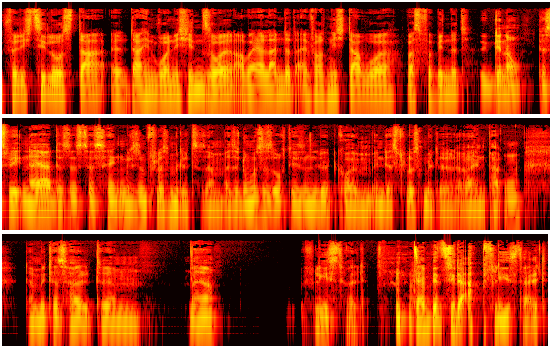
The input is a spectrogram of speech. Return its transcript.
völlig ziellos da, äh, dahin, wo er nicht hin soll, aber er landet einfach nicht da, wo er was verbindet? Genau. Deswegen, naja, das ist, das hängt mit diesem Flussmittel zusammen. Also du musst es auch diesen Lötkolben in das Flussmittel reinpacken, damit das halt, ähm, naja, fließt halt. Damit es wieder abfließt halt.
